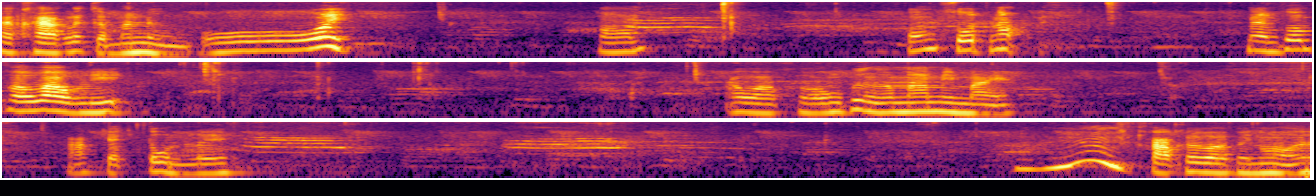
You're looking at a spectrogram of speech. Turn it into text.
คักๆแล้วกับมาหนึ่ง โอ้ย หอมหอมสดเนาะแม่นพวกเขาเว่าลิเอาว่าของเพึ่งเอามาใหม่ๆหักจากต้นเลยอืมขับไปว่าไปหน่อย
